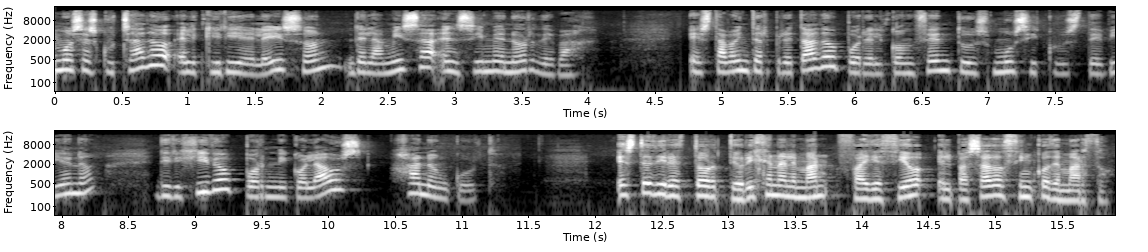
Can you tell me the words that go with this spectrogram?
Hemos escuchado el Kyrie eleison de la misa en si menor de Bach. Estaba interpretado por el Concentus Musicus de Viena, dirigido por Nikolaus Hannenkurt. Este director de origen alemán falleció el pasado 5 de marzo.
